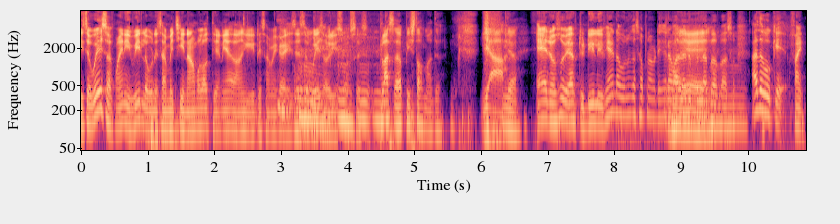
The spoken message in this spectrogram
it's a waste of money வீட்டில் ஒன்று சமைச்சு நாமளும் தனியாக வாங்கிட்டு சமைக்கிற it's just waste of resources plus a piece of mother yeah Yeah. And also you have to deal with ஏன்டா ஒழுங்காக சாப்பிட மாட்டேங்கிற? வளர ஸோ அது ஓகே ஃபைன்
